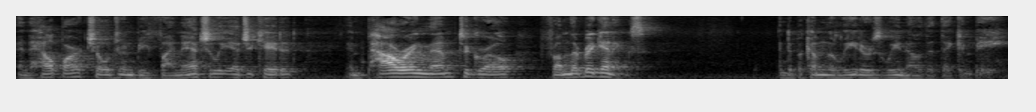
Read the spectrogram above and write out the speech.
and help our children be financially educated, empowering them to grow from their beginnings and to become the leaders we know that they can be.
